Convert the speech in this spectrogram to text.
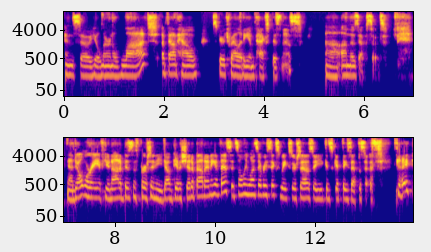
And so you'll learn a lot about how spirituality impacts business. Uh, on those episodes. Now, don't worry if you're not a business person and you don't give a shit about any of this. It's only once every six weeks or so, so you can skip these episodes. okay,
